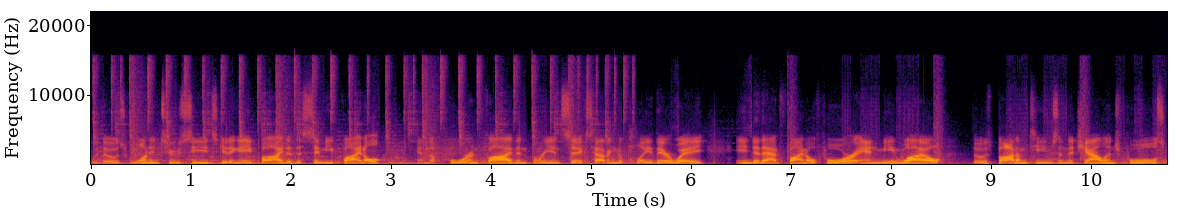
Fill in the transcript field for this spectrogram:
with those one and two seeds getting a bye to the semifinal, and the four and five and three and six having to play their way into that Final Four. And meanwhile, those bottom teams in the challenge pools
